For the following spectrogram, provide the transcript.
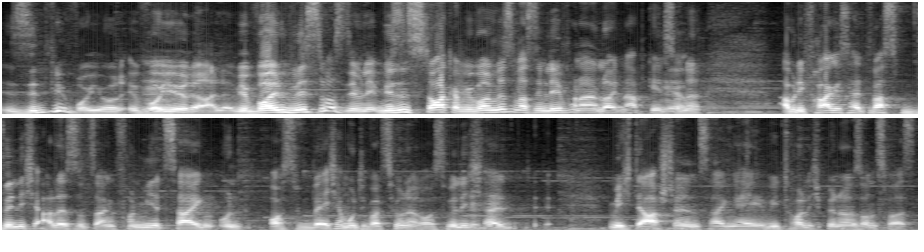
sind wir Voyeure, Voyeure alle. Wir wollen wissen, was im Leben, wir sind Stalker, wir wollen wissen, was im Leben von anderen Leuten abgeht. So, Ja. ne? Aber die Frage ist halt, was will ich alles sozusagen von mir zeigen und aus welcher Motivation heraus will ich halt mich darstellen und zeigen, hey, wie toll ich bin oder sonst was.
